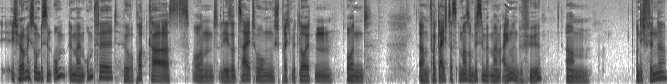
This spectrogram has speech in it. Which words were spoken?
ich höre mich so ein bisschen um in meinem Umfeld, höre Podcasts und lese Zeitungen, spreche mit Leuten und ähm, vergleiche das immer so ein bisschen mit meinem eigenen Gefühl. Ähm, und ich finde,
